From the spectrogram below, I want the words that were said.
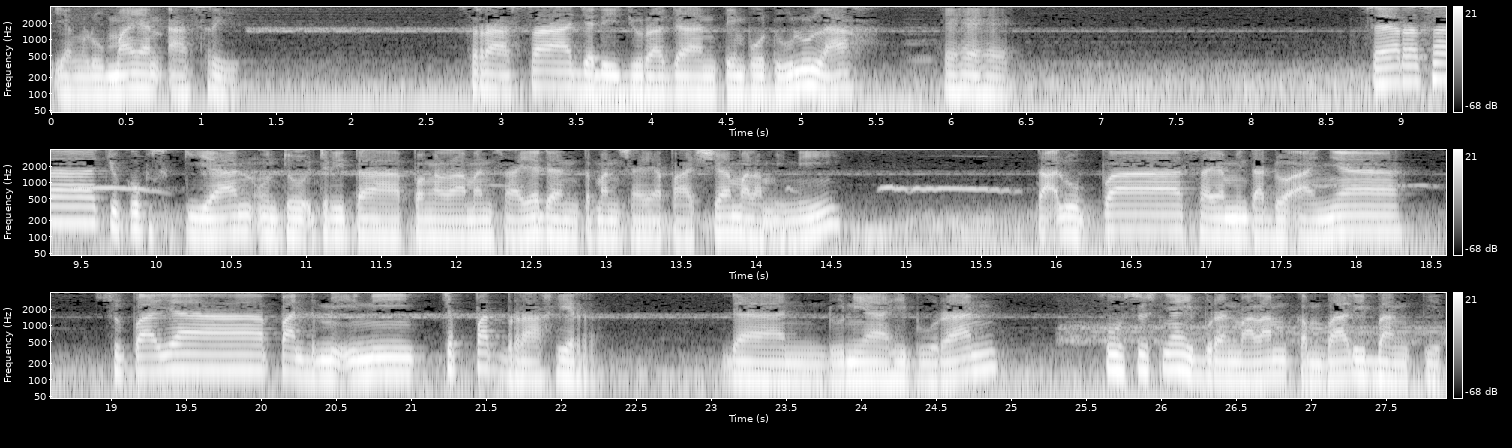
yang lumayan asri. Serasa jadi juragan tempo dulu lah, hehehe. Saya rasa cukup sekian untuk cerita pengalaman saya dan teman saya Pasha malam ini. Tak lupa saya minta doanya supaya pandemi ini cepat berakhir dan dunia hiburan, khususnya hiburan malam kembali bangkit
